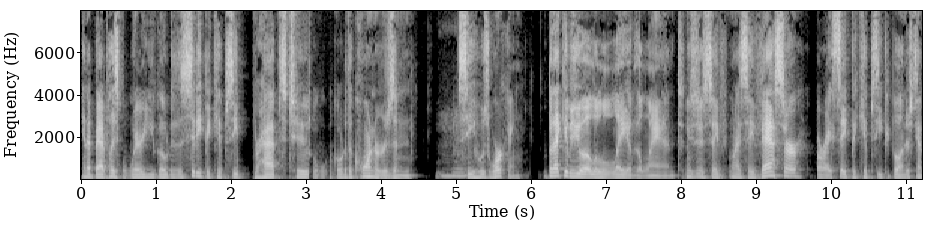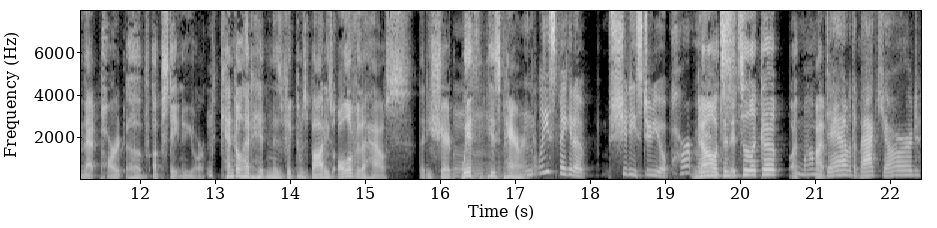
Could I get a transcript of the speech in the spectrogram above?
in a bad place, but where you go to the city, Poughkeepsie, perhaps to go to the corners and Mm-hmm. see who's working. but that gives you a little lay of the land. I was going to say when I say Vassar or I say Poughkeepsie, people understand that part of upstate New York. Kendall had hidden his victims' bodies all over the house that he shared with his parents. At least make it a shitty studio apartment. No, it's an it's a, like a, A a- mom and dad with a backyard,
